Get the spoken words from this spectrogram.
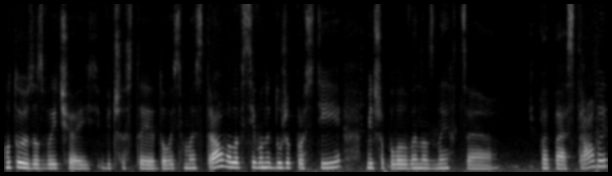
Готую зазвичай від 6 до 8 страв, але всі вони дуже прості. Більша половина з них це ПП страви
